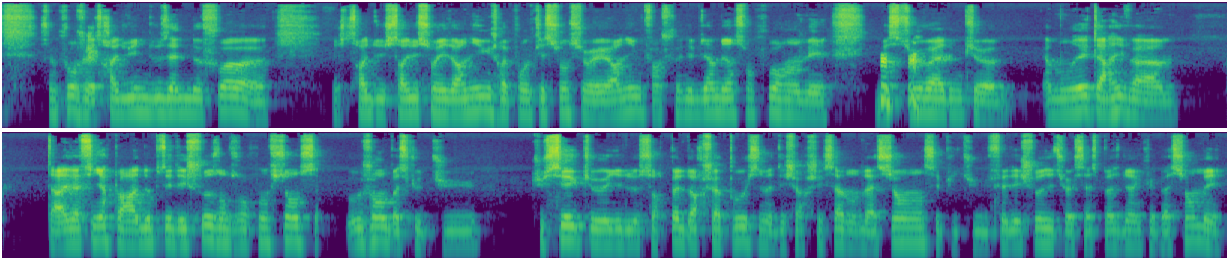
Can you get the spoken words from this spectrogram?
son cours, je l'ai traduit une douzaine de fois je traduis, sur e-learning, je réponds aux questions sur e-learning, enfin je connais bien bien son cours, hein, mais, si tu veux, donc euh, à un moment donné, tu arrives à, à finir par adopter des choses en faisant confiance aux gens parce que tu, tu sais qu'ils ne sortent pas de leur chapeau, qu'ils ont été chercher ça dans de la science, et puis tu fais des choses et tu vois que ça se passe bien avec les patients, mais,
